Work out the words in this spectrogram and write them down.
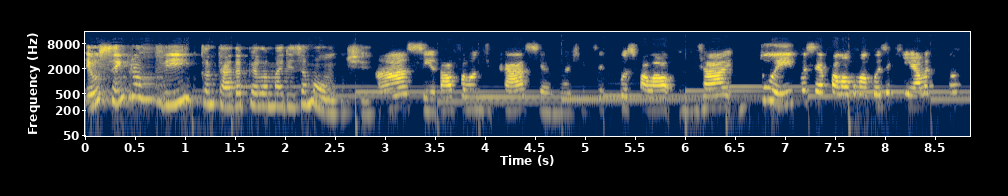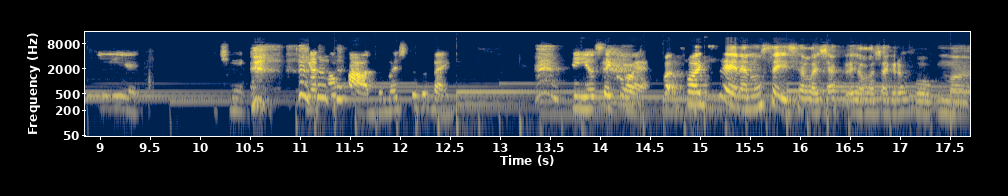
Eu sempre ouvi cantada pela Marisa Monte. Ah, sim, eu tava falando de Cássia, mas achei que você fosse falar. Já intuí que você ia falar alguma coisa que ela que, tinha, que tinha cantado, mas tudo bem. Sim, eu sei qual é. Pode ser, né? Não sei se ela já, ela já gravou alguma,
